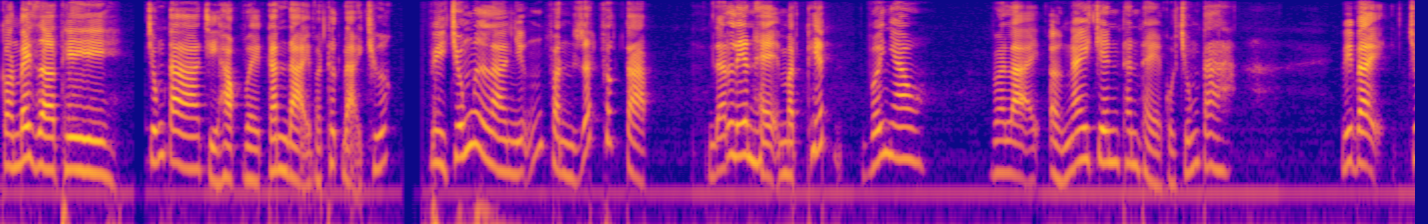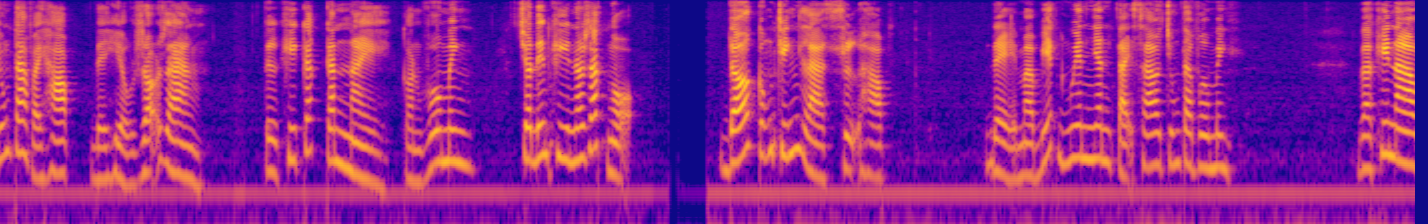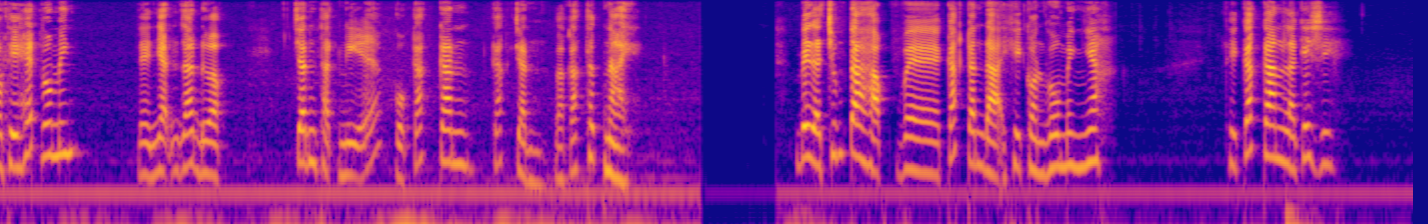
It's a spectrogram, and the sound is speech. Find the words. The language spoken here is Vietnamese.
Còn bây giờ thì chúng ta chỉ học về căn đại và thức đại trước. Vì chúng là những phần rất phức tạp, đã liên hệ mật thiết với nhau và lại ở ngay trên thân thể của chúng ta. Vì vậy, chúng ta phải học để hiểu rõ ràng từ khi các căn này còn vô minh cho đến khi nó giác ngộ. Đó cũng chính là sự học để mà biết nguyên nhân tại sao chúng ta vô minh. Và khi nào thì hết vô minh để nhận ra được chân thật nghĩa của các căn, các trần và các thức này. Bây giờ chúng ta học về các căn đại khi còn vô minh nhé. Thì các căn là cái gì?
